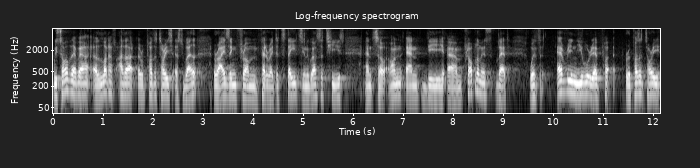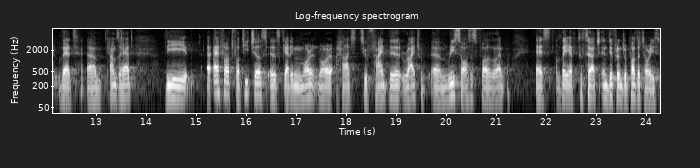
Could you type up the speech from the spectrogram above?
we saw there were a lot of other repositories as well arising from federated states, universities, and so on. And the um, problem is that with every new rep repository that um, comes ahead, the uh, effort for teachers is getting more and more hard to find the right um, resources for them as they have to search in different repositories.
